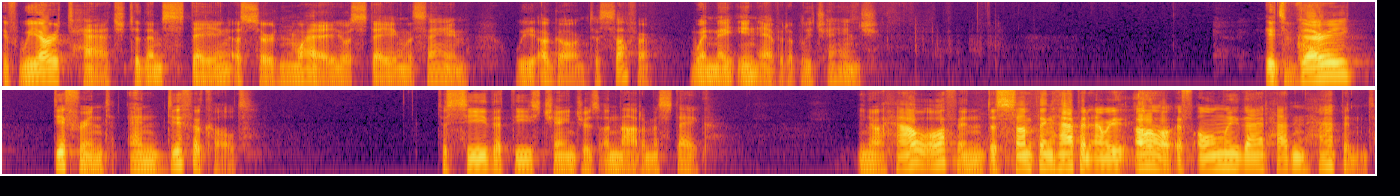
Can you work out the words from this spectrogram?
If we are attached to them staying a certain way or staying the same, we are going to suffer when they inevitably change. It's very different and difficult to see that these changes are not a mistake. You know, how often does something happen and we, oh, if only that hadn't happened?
